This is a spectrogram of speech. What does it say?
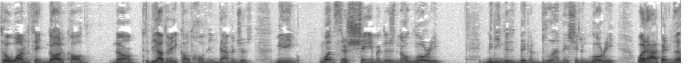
To one thing God called no, to the other he called chovlim damagers. Meaning, once there's shame and there's no glory, meaning there's been a blemish in glory. What happened? The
